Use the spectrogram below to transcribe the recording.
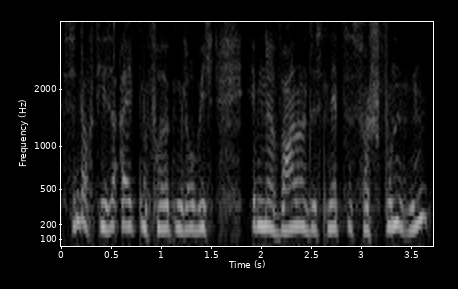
sind auch diese alten Folgen, glaube ich, im Nirvana des Netzes verschwunden.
